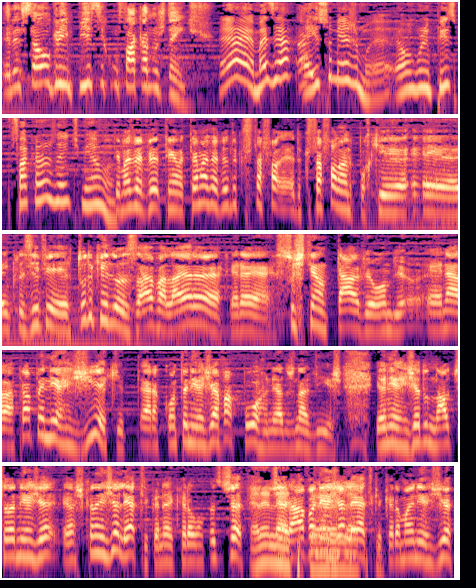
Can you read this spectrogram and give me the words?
Eles são o Greenpeace com faca nos dentes. É, mas é, é isso mesmo. É, é um Greenpeace faca nos dentes mesmo. Tem, mais a ver, tem até mais a ver do que você está do que você tá falando, porque, é, inclusive, tudo que ele usava lá era, era sustentável. É, na a própria energia, que era contra a energia a vapor né, dos navios. E a energia do Nautilus era energia, acho que era energia elétrica, né? Que era uma coisa que gerava elétrica, era energia elétrica. elétrica, que era uma energia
